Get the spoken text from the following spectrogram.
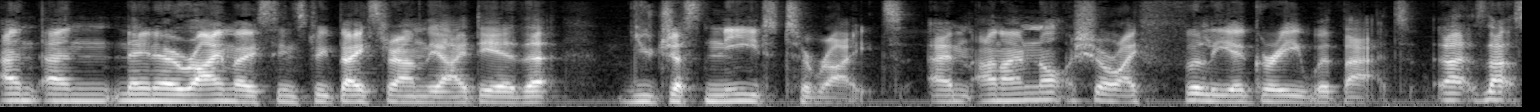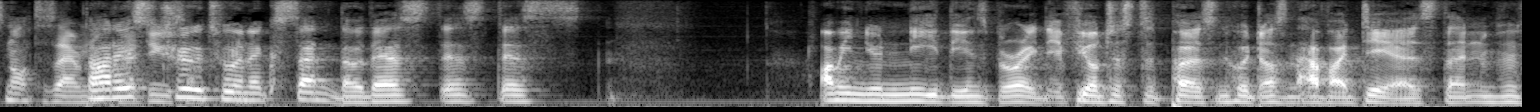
And and NaNoWriMo seems to be based around the idea that you just need to write. And and I'm not sure I fully agree with that. That's that's not to say I'm that is true something. to an extent though. There's there's there's. I mean, you need the inspiration. If you're just a person who doesn't have ideas, then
